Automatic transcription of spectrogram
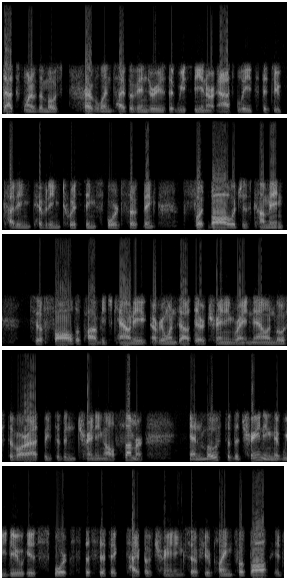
That's one of the most prevalent type of injuries that we see in our athletes that do cutting, pivoting, twisting sports. So think football, which is coming to fall to Palm Beach County. Everyone's out there training right now, and most of our athletes have been training all summer. And most of the training that we do is sport specific type of training. So if you're playing football, it's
